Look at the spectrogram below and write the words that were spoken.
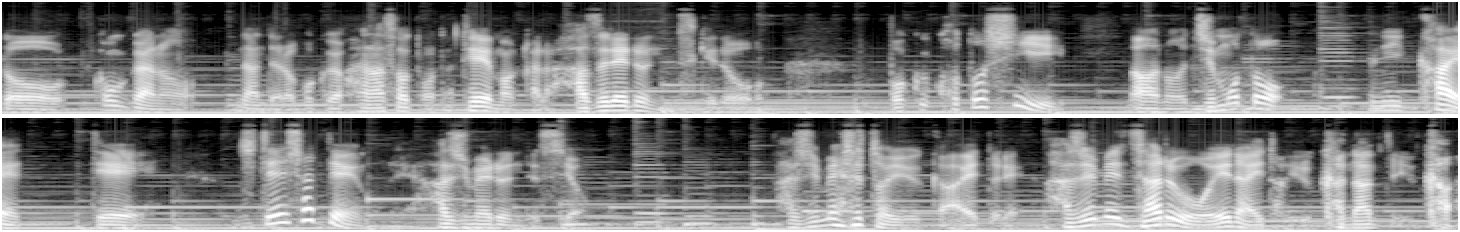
と、今回の、なんだろう、僕が話そうと思ったテーマから外れるんですけど、僕今年、あの、地元に帰って、自転車店をね、始めるんですよ。始めるというか、えっとね、始めざるを得ないというか、なんというか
